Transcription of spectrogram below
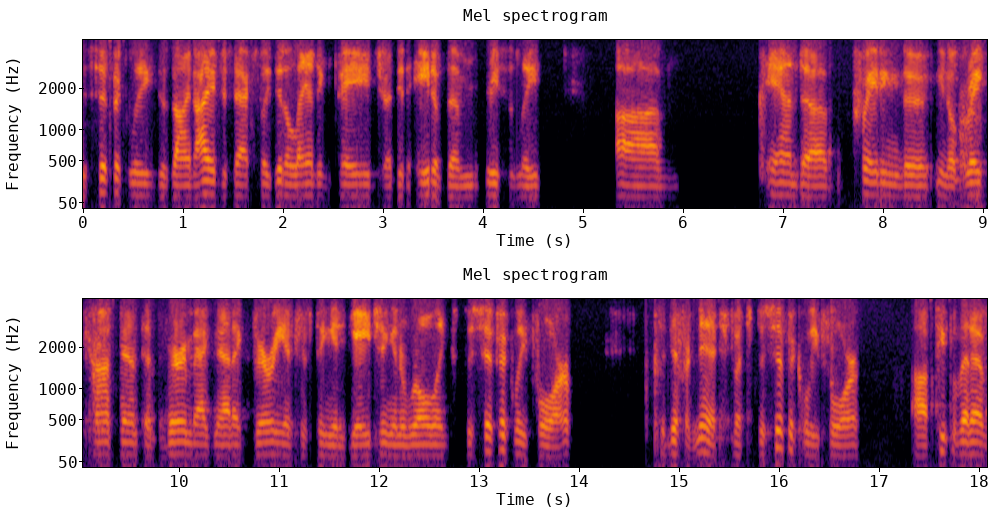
specifically designed. I just actually did a landing page. I did eight of them recently. Um, and uh, creating the you know great content that's very magnetic, very interesting, engaging, and enrolling specifically for a different niche, but specifically for uh, people that have.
